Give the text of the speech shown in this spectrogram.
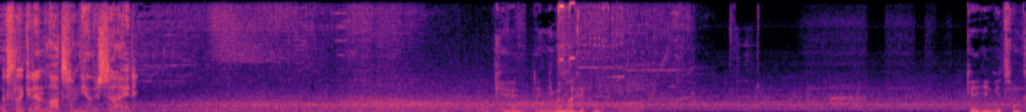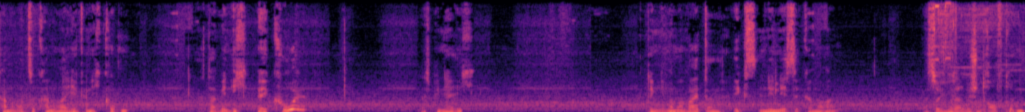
Looks like it unlocks from the other side. Okay, dann gehen wir mal hacken. Okay, hier geht's von Kamera zu Kamera. Hier kann ich gucken. Ach, da bin ich. Ey, cool. Das bin ja ich. Dann gehen wir mal weiter. X in die nächste Kamera. Achso, ich muss da ein bisschen draufdrücken.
